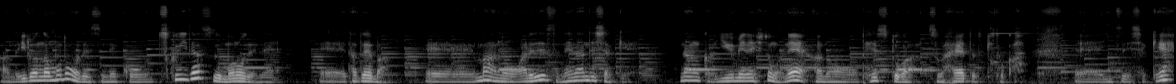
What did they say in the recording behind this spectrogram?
あのいろんなものをですね、こう作り出すものでね、えー、例えば、えー、まあ、あの、あれですね、何でしたっけ？なんか有名な人もね、あのペストがすごい流行った時とか、えー、いつでしたっけ、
